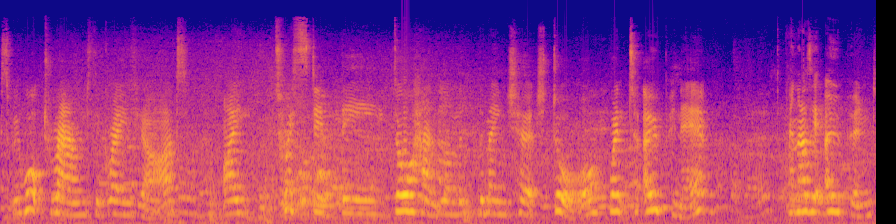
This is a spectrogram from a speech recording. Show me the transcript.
So we walked round the graveyard. I twisted the door handle on the, the main church door, went to open it, and as it opened,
